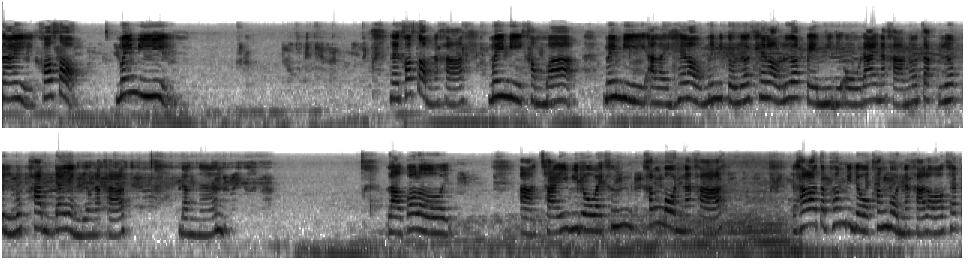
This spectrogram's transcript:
ในข้อสอบไม่มี ในข้อสอบนะคะ ไม่มีคำว่า ไม่มีอะไรให้เราไม่มีตัวเลือกให้เราเลือกเป็นวิดีโอได้นะคะ นอกจากเลือกเป็นรูปภาพได้อย่างเดียวนะคะ ดังนั้น เราก็เลยอ่าใช้วิดีโอไว้ข้างข้างบนนะคะ แต่ถ้าเราจะเพิ่มวิดีโอข้างบนนะคะ เราก็แค่ไป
